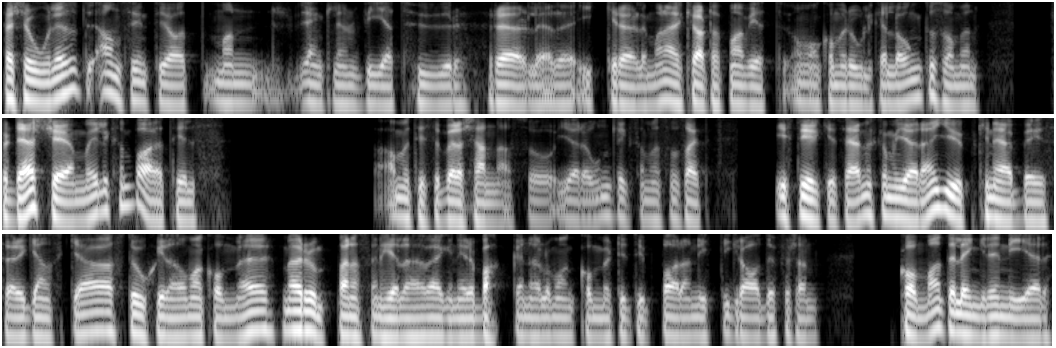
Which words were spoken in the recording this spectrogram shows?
personligen så anser inte jag att man egentligen vet hur rörlig eller icke rörlig man är. Det är klart att man vet om man kommer olika långt och så men för där kör man ju liksom bara tills ja, men tills det börjar kännas och göra ont liksom. Men som sagt, i styrketräning, ska man göra en djup knäböj så är det ganska stor skillnad om man kommer med rumpan nästan hela vägen ner i backen eller om man kommer till typ bara 90 grader för sen kommer man inte längre ner.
